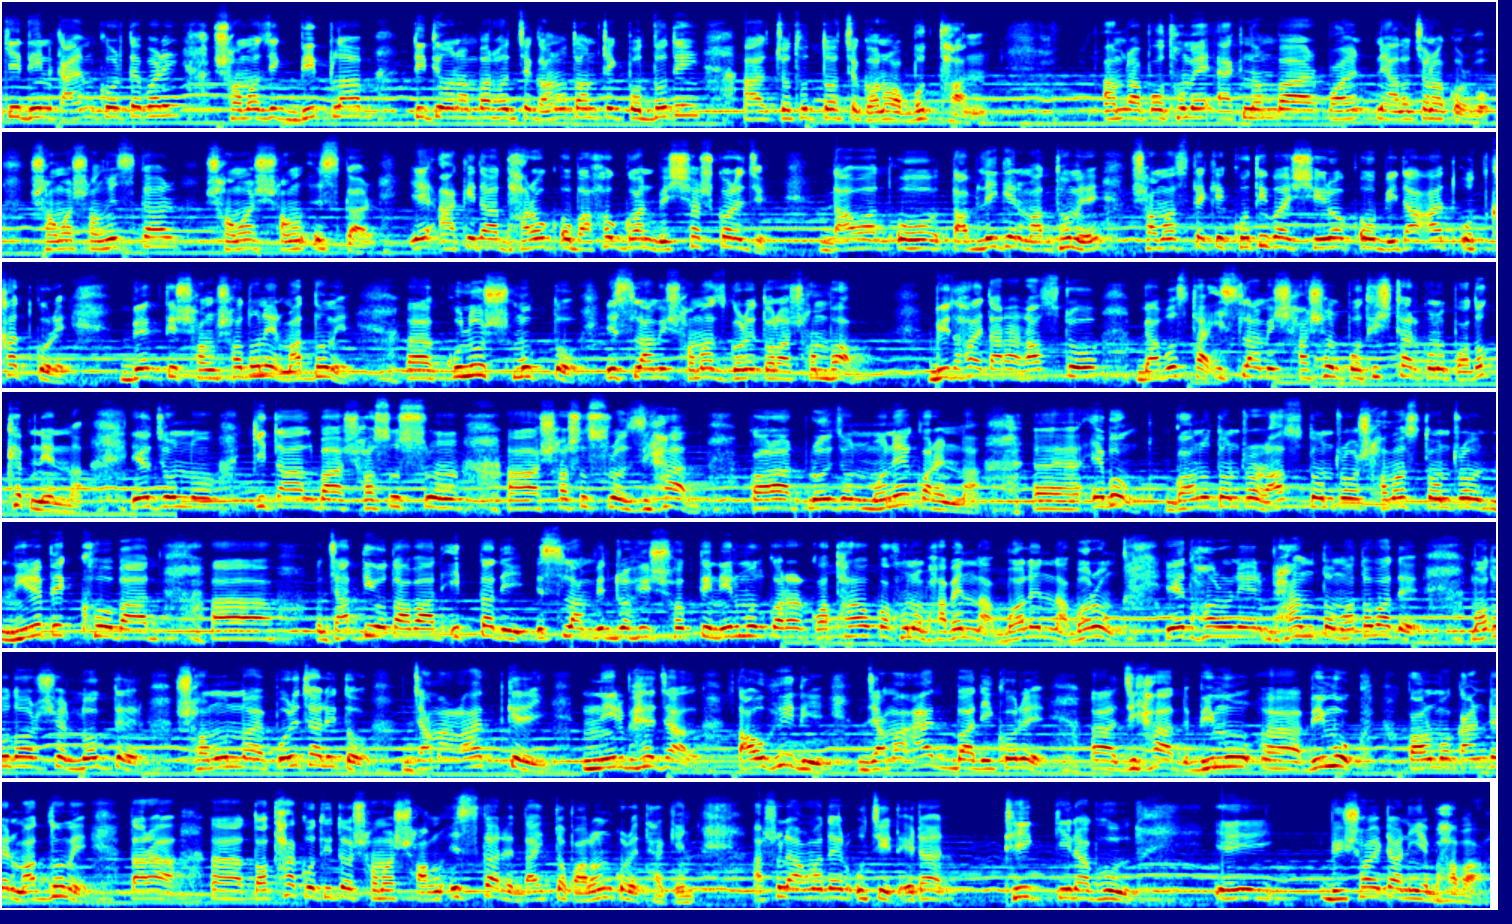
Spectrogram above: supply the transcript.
কি দিন কায়েম করতে পারি? সামাজিক বিপ্লব। তৃতীয় নাম্বার হচ্ছে গণতান্ত্রিক পদ্ধতি। আর চতুর্থ হচ্ছে গণ অভ্যুত্থান। আমরা প্রথমে এক নম্বর পয়েন্ট নিয়ে আলোচনা করব। সমাজ সংস্কার সমাজ সংস্কার এ আকিদা ধারক ও বাহকগণ বিশ্বাস করে যে দাওয়াত ও তাবলিগের মাধ্যমে সমাজ থেকে কতিপয় শিরক ও বিদাআত উৎখাত করে ব্যক্তি সংশোধনের মাধ্যমে আহ, কুলুষ মুক্ত ইসলামী সমাজ গড়ে তোলা সম্ভব। বিধায় তারা রাষ্ট্র ব্যবস্থা ইসলামী শাসন প্রতিষ্ঠার কোনো পদক্ষেপ নেন না। এর জন্য কিতাল বা সশস্ত্র সশস্ত্র জিহাদ করার প্রয়োজন মনে করেন না। আহ, এবং গণতন্ত্র, রাজতন্ত্র, সমাজতন্ত্র, নিরপেক্ষবাদ জাতীয়তাবাদ ইত্যাদি ইসলাম বিদ্রোহী শক্তি নির্মূল করার কথাও কখনো ভাবেন না, বলেন না। বরং এ ধরনের ভ্রান্ত মতবাদে মতদর্শের লোকদের সমন্বয়ে পরিচালিত জামায়াতকেই নির্ভেজাল, তাওহিদি, জামায়াতবাদী করে জিহাদ বিমু বিমুখ কর্মকাণ্ডের মাধ্যমে তারা তথাকথিত সমাজ সংস্কারের দায়িত্ব পালন করে থাকেন। আসলে আমাদের উচিত এটা ঠিক কি না ভুল, এই বিষয়টা নিয়ে ভাবা।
